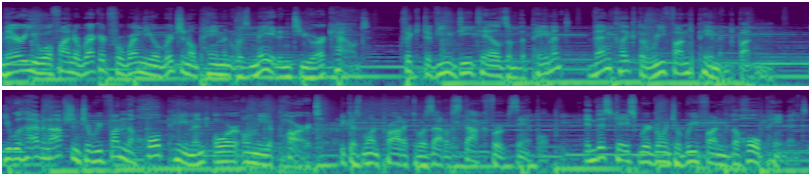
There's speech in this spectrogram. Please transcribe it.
There you will find a record for when the original payment was made into your account. Click to view details of the payment, then click the Refund Payment button. You will have an option to refund the whole payment or only a part, because one product was out of stock, for example. In this case, we're going to refund the whole payment.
